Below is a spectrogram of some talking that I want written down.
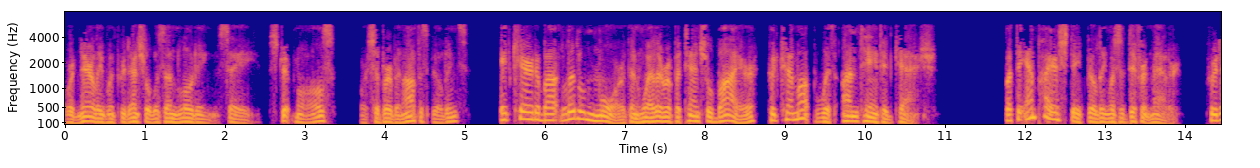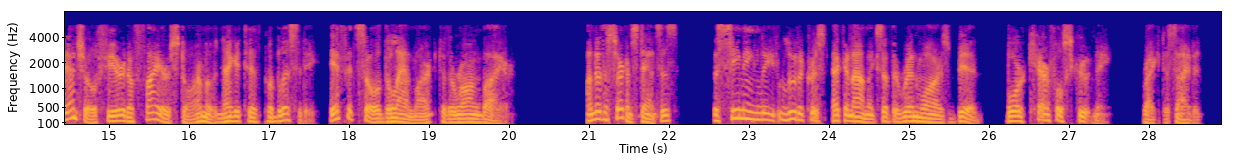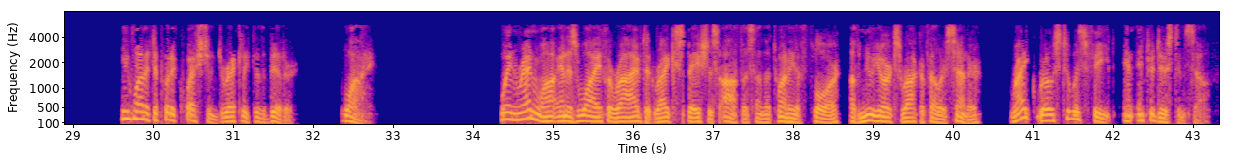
Ordinarily, when Prudential was unloading, say, strip malls or suburban office buildings, it cared about little more than whether a potential buyer could come up with untainted cash. But the Empire State Building was a different matter. Prudential feared a firestorm of negative publicity if it sold the landmark to the wrong buyer. Under the circumstances, the seemingly ludicrous economics of the Renoir's bid bore careful scrutiny, Reich decided. He wanted to put a question directly to the bidder. Why? When Renoir and his wife arrived at Reich's spacious office on the 20th floor of New York's Rockefeller Center, Reich rose to his feet and introduced himself.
